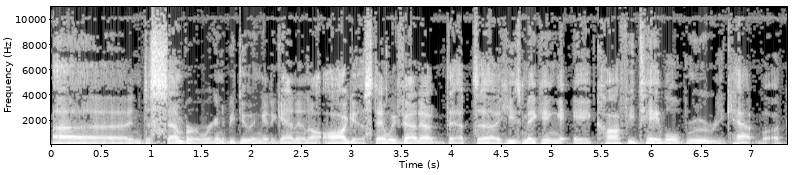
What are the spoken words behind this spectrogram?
uh, in December. We're going to be doing it again in August, and we found out that uh, he's making a coffee table brewery cat book.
